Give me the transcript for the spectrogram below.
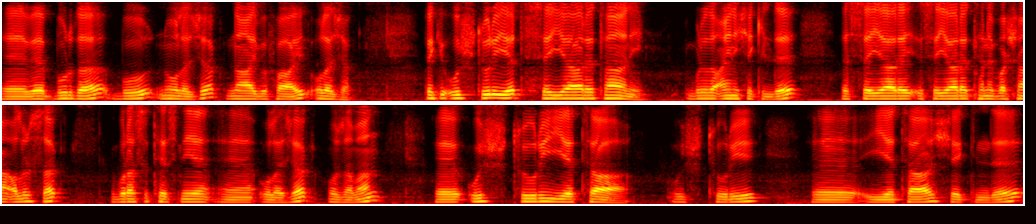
ve burada bu ne olacak? Naibi fail olacak. Peki uşturiyet seyyaretani. Burada aynı şekilde seyyare, seyyaretani başa alırsak burası tesniye olacak. O zaman uşturiyeta uşturi e, yeta şeklinde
